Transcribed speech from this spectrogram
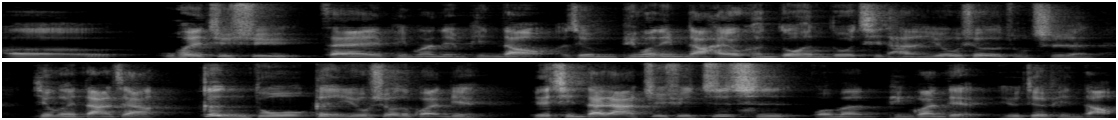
呃，我会继续在品观点频道，而且我们品观点频道还有很多很多其他很优秀的主持人。提供给大家更多更优秀的观点，也请大家继续支持我们品观点 YouTube 频道。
